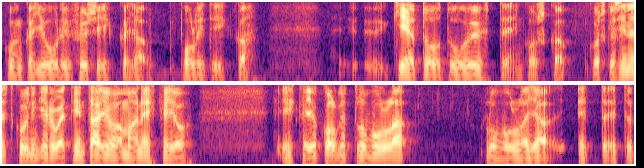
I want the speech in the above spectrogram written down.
kuinka juuri fysiikka ja politiikka kietoutuu yhteen, koska, koska siinä sitten kuitenkin ruvettiin tajuamaan ehkä jo, ehkä jo 30-luvulla luvulla ja että, että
